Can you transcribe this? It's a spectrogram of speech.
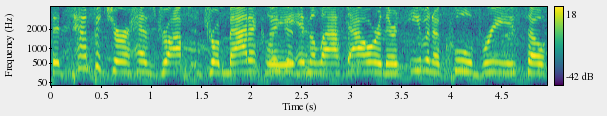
the temperature has dropped dramatically in the last hour. There's even a cool breeze, so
